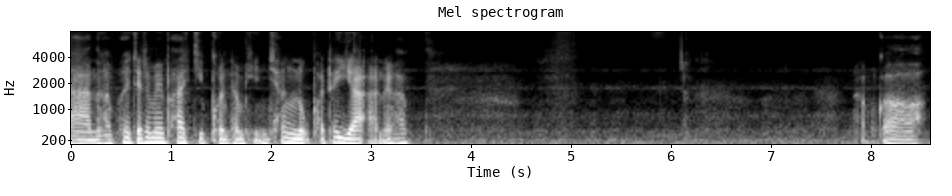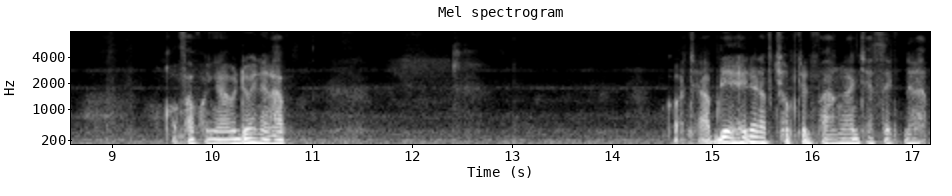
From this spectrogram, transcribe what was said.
ตามนะครับ เพื่อจะได้ไม่พลาดคลิปคนทำหินช่างนุพัทยานะครับครับก็ขอฝากผลงานไว้ด้วยนะครับก็จะอัปเดตให้ได้รับชมจนฟ้างานจะเสร็จนะครับ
